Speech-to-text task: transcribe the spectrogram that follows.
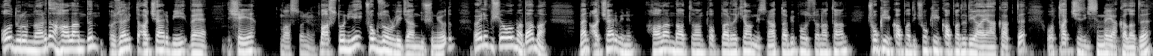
O durumlarda Haaland'ın özellikle Acerbi ve şeyi Bastoni mi? Bastoni'yi çok zorlayacağını düşünüyordum. Öyle bir şey olmadı ama ben Acerbi'nin Haaland'a atılan toplardaki hamlesini hatta bir pozisyon atan çok iyi kapadı çok iyi kapadı diye ayağa kalktı. O taç çizgisinde yakaladı.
